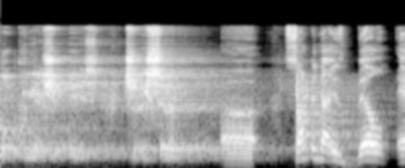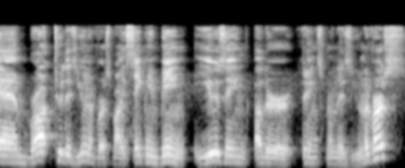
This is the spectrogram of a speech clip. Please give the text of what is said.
what creation is, Jason. Uh, something that is built and brought to this universe by a sapient being using other things from this universe.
